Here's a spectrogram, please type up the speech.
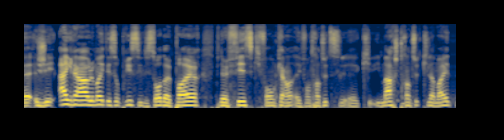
Euh, j'ai agréablement été surpris. C'est l'histoire d'un père et d'un fils qui font, 40 ils font 38. euh, qui- ils marchent 38 km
